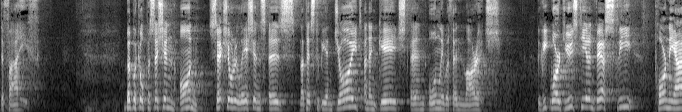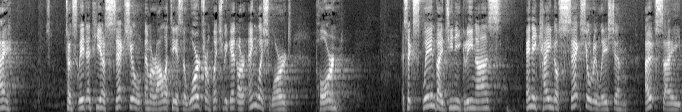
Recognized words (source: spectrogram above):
to 5 biblical position on sexual relations is that it's to be enjoyed and engaged in only within marriage. The Greek word used here in verse 3, porneia, translated here sexual immorality, is the word from which we get our English word porn. It's explained by Gene Green as any kind of sexual relation outside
